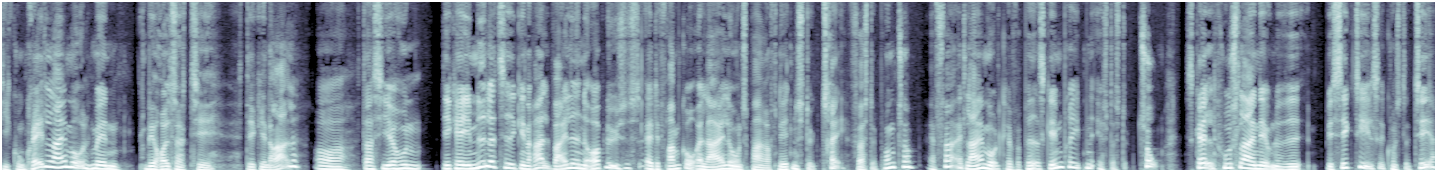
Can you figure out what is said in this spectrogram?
de konkrete legemål, men vil holde sig til det generelle. Og der siger hun, det kan i midlertid generelt vejledende oplyses, at det fremgår af lejelovens paragraf 19 stykke 3, første punktum, at før et lejemål kan forbedres gennemgribende efter stykke 2, skal huslejenævnet ved besigtigelse konstatere,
